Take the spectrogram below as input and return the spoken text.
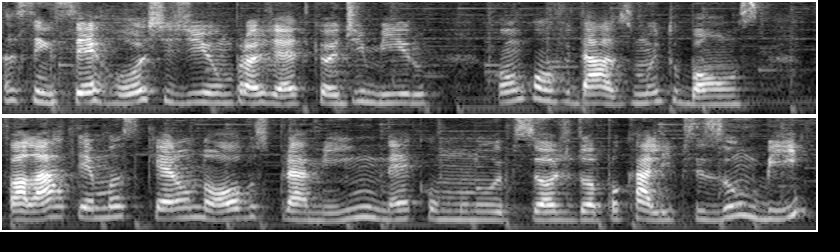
Assim, ser host de um projeto que eu admiro, com convidados muito bons, falar temas que eram novos para mim, né, como no episódio do Apocalipse Zumbi,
